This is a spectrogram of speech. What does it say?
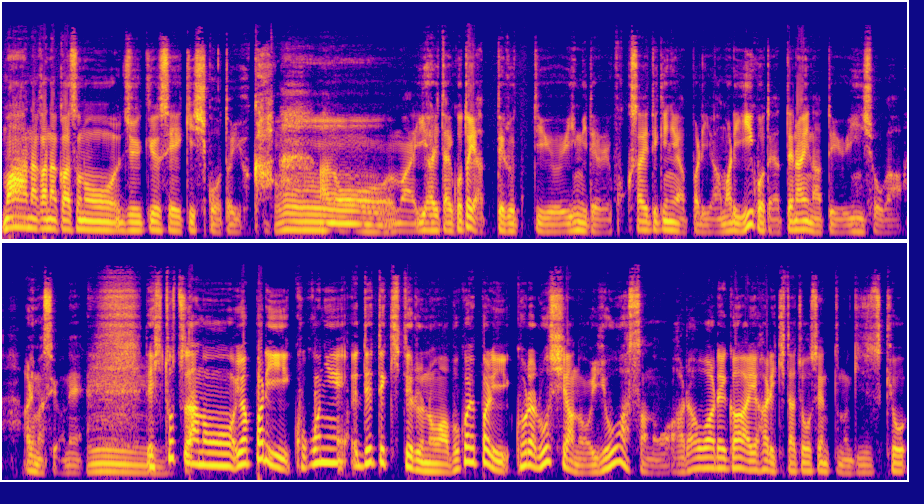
い、まあ、なかなかその19世紀志向というか、あの、まあ、やりたいことやってるっていう意味で、国際的にはやっぱりあまりいいことやってないなという印象がありますよね。で、一つ、あの、やっぱりここに出てきてるのは、僕はやっぱり、これはロシアの弱さの表れが、やはり北朝鮮との技術協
